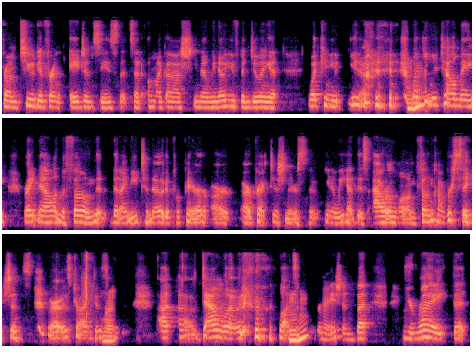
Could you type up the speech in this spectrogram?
from two different agencies that said, "Oh my gosh, you know, we know you've been doing it. What can you, you know, what Mhm. can you tell me right now on the phone that, that I need to know to prepare our our practitioners?" So, you know, we had this hour long phone conversations where I was trying to Right. uh, uh, download lots Mhm. of information. But you're right that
